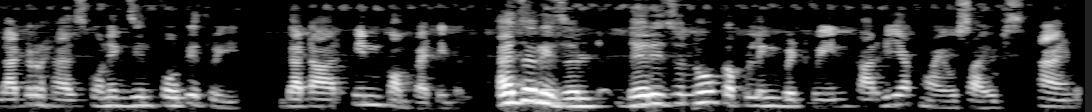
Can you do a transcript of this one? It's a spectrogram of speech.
latter has connexin 43 that are incompatible. As a result, there is no coupling between cardiac myocytes and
